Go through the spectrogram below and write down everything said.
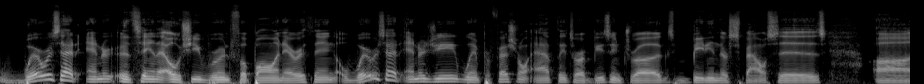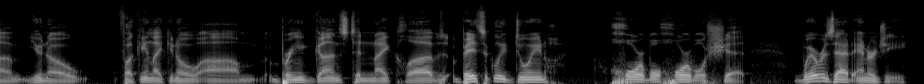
where was that energy saying that oh she ruined football and everything? Where was that energy when professional athletes are abusing drugs, beating their spouses, um, you know, fucking like you know, um, bringing guns to nightclubs, basically doing horrible, horrible shit. Where was that energy?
